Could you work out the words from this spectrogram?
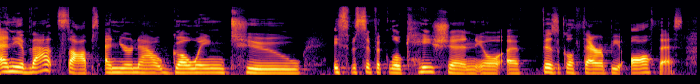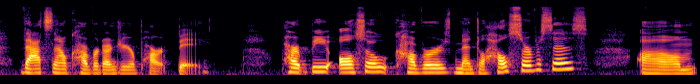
any of that stops and you're now going to a specific location, you know, a physical therapy office, that's now covered under your Part B. Part B also covers mental health services. Um,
